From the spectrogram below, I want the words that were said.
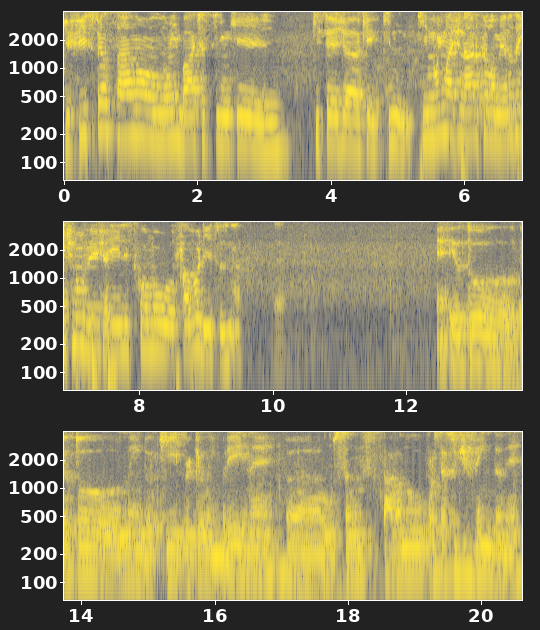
difícil pensar num, num embate assim que que seja que, que, que no imaginário pelo menos a gente não veja eles como favoritos, né? É, eu tô eu tô lendo aqui porque eu lembrei, né? Uh, o Suns estava no processo de venda, né?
